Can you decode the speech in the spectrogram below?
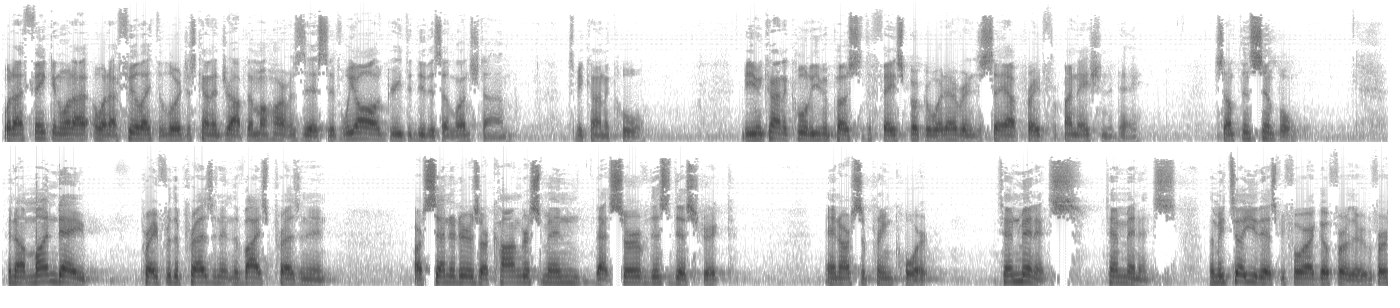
what I think and what I, what I feel like the Lord just kind of dropped in my heart was this if we all agreed to do this at lunchtime, it'd be kind of cool. Be even kind of cool to even post it to Facebook or whatever and just say, I prayed for my nation today. Something simple. And on Monday, Pray for the president and the vice president, our senators, our congressmen that serve this district, and our Supreme Court. 10 minutes. 10 minutes. Let me tell you this before I go further. In 1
